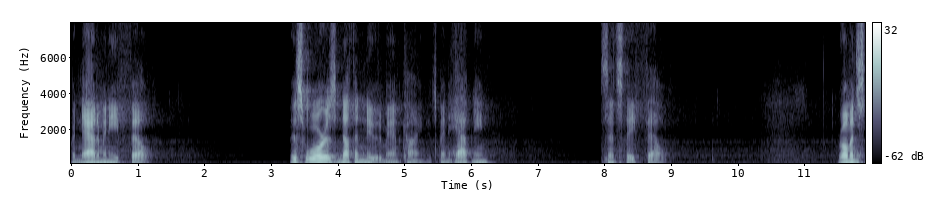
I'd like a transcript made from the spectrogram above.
when Adam and Eve fell. This war is nothing new to mankind. It's been happening since they fell. Romans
